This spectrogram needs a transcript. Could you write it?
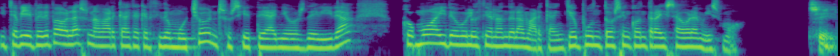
Y Xavier P. de Paola es una marca que ha crecido mucho en sus siete años de vida. ¿Cómo ha ido evolucionando la marca? ¿En qué punto os encontráis ahora mismo? Sí,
